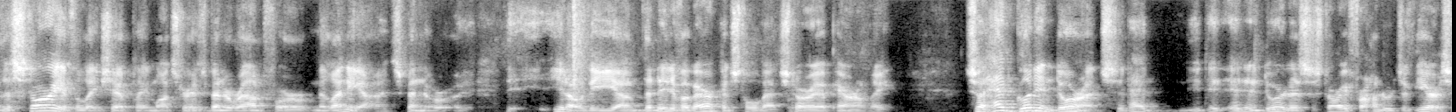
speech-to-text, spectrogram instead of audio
The story of the Lake Champlain monster has been around for millennia. It's been, you know, the uh, the Native Americans told that story apparently, so it had good endurance. It had it, it endured as a story for hundreds of years.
